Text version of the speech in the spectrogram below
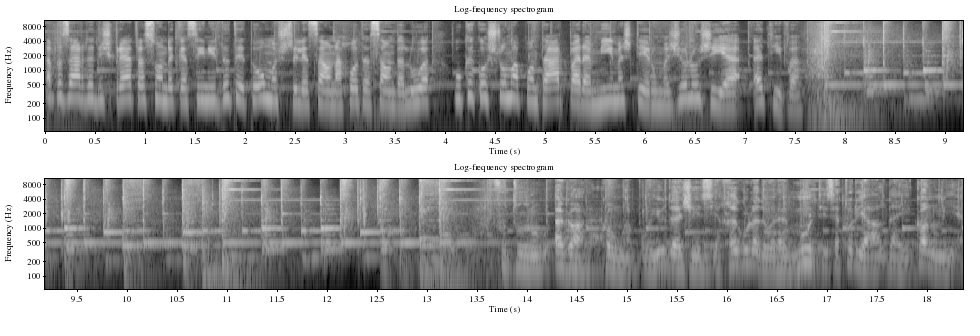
Apesar da discreta, a sonda Cassini detectou uma oscilação na rotação da Lua, o que costuma apontar para Mimas ter uma geologia ativa. Futuro agora, com o apoio da Agência Reguladora Multissetorial da Economia.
